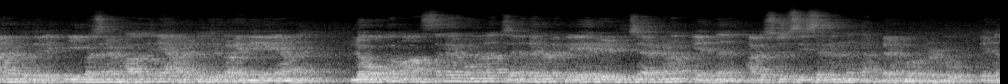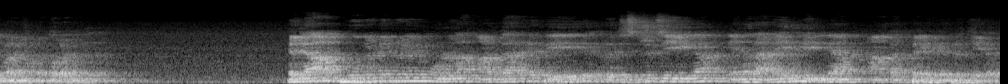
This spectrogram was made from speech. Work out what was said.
ആരംഭത്തിൽ ഈ വചനഭാഗത്തിന്റെ ആരംഭത്തിൽ പറയുന്നത് ലോകമാസകലമുള്ള ജനതകളുടെ പേര് എഴുതി ചേർക്കണം എന്ന് അഗസ്റ്റ് സീസറിൽ നിന്ന് കൽപ്പന പുറപ്പെട്ടു എന്ന് പറഞ്ഞുകൊണ്ട് തുടങ്ങുന്നത്. എല്ലാ ഭൂഖണ്ഡങ്ങളിലും ഉള്ള ആൾക്കാരുടെ പേര് രജിസ്റ്റർ ചെയ്യുക എന്നതായിരുന്നില്ല ആ കൽപ്പനയുടെ പ്രത്യേകത.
